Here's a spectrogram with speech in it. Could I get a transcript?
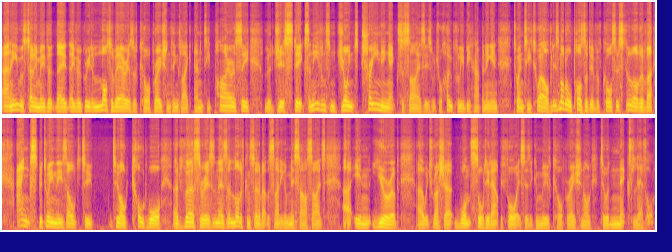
And he was telling me that they, they've agreed a lot of areas of cooperation, things like anti-piracy, logistics, and even some joint training exercises, which will hopefully be happening in 2012. But it's not all positive, of course. There's still a lot of uh, angst between these old two two old Cold War adversaries, and there's a lot of concern about the sighting of missile sites uh, in Europe, uh, which Russia wants sorted out before it says it can move cooperation on to a next level.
